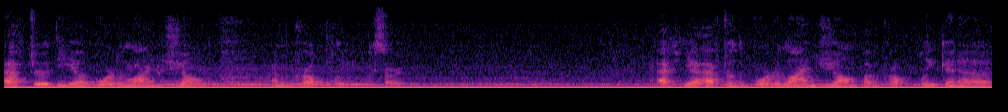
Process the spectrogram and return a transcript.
After the uh, borderline jump, I'm probably, sorry. Yeah, after the borderline jump, I'm probably gonna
